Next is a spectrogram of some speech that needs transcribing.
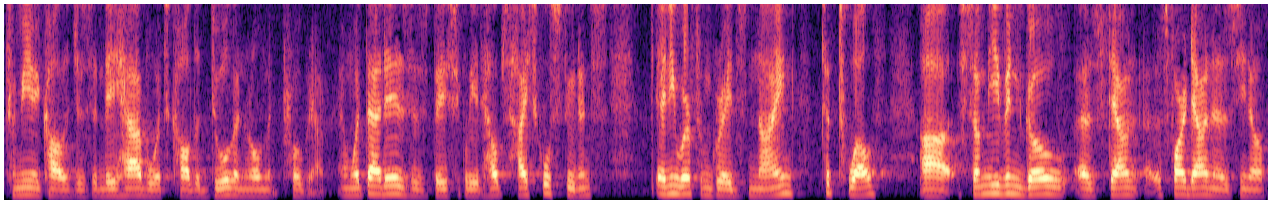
community colleges and they have what's called a dual enrollment program. And what that is, is basically it helps high school students anywhere from grades 9 to 12th. Uh, some even go as down as far down as you know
